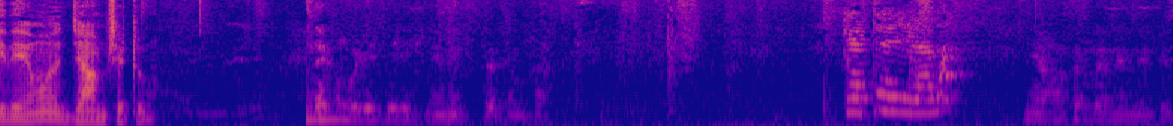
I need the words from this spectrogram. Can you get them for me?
ఇదేమో జామ చెట్టు. ¿Qué te llama? Me llama a hacerlo en el mente.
